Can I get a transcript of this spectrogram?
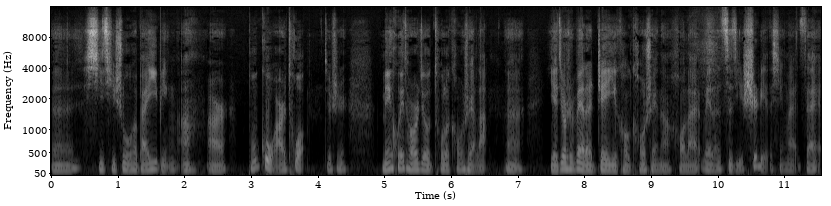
呃，西岐树和白衣丙啊，而不顾而唾，就是没回头就吐了口水了。嗯，也就是为了这一口口水呢，后来为了自己失礼的行为，在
